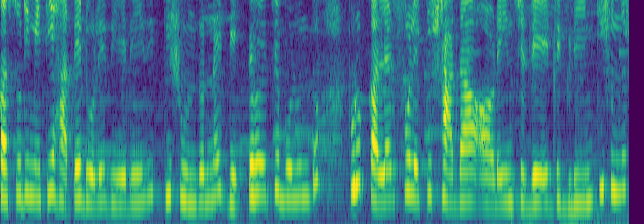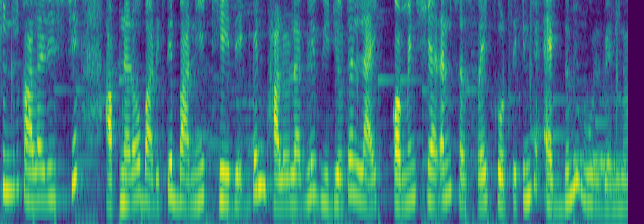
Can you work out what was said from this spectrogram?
কাসুরি মেথি হাতে ডলে দিয়ে দিয়েছি। কী সুন্দর নয়, দেখতে হয়েছে বলুন তো। পুরো কালারফুল একটু সাদা অরেঞ্জ রেড গ্রিন কি সুন্দর সুন্দর কালার এসছে। আপনারাও বাড়িতে বানিয়ে খেয়ে দেখবেন। ভালো লাগলে ভিডিওটা like comment share and subscribe করতে কিন্তু একদমই ভুলবেন না।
